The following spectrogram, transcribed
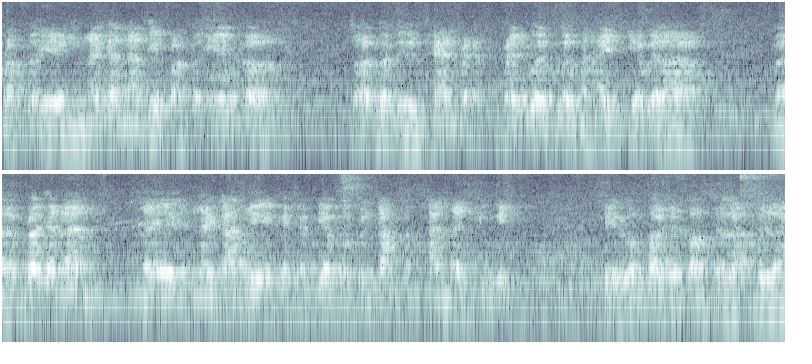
ปรับตัวเองในขณะที่ปรับตัวเองก็สอนคนอื่นแทนไปไปด้วยเพื่อไม่ให้เสียเวลา เพราะฉะนั้นในในการนี้ก็จะเรียกว่าเป็นครั้งสำคัญในชีวิต ที่หลวงพ่อจะต้องสละเวลา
